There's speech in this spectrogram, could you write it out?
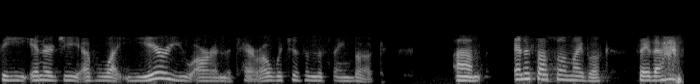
the energy of what year you are in the tarot which is in the same book um, and it's also in my book say that.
